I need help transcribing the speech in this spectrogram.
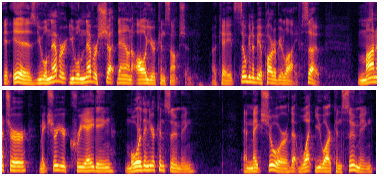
It is you will never you will never shut down all your consumption. Okay? It's still going to be a part of your life. So, monitor, make sure you're creating more than you're consuming and make sure that what you are consuming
